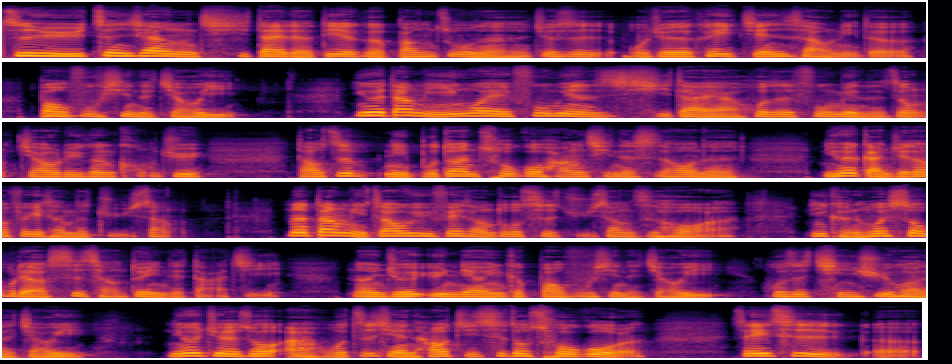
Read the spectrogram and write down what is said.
至于正向期待的第二个帮助呢，就是我觉得可以减少你的报复性的交易，因为当你因为负面的期待啊，或者负面的这种焦虑跟恐惧，导致你不断错过行情的时候呢，你会感觉到非常的沮丧。那当你遭遇非常多次沮丧之后啊，你可能会受不了市场对你的打击，那你就会酝酿一个报复性的交易，或是情绪化的交易。你会觉得说啊，我之前好几次都错过了，这一次呃，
